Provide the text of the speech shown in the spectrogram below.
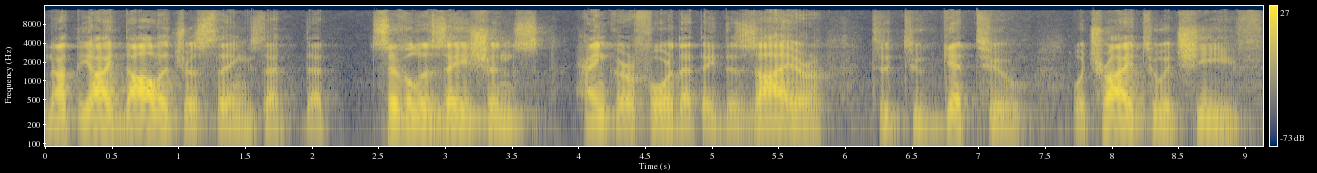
not the idolatrous things that, that civilizations hanker for, that they desire to, to get to or try to achieve.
